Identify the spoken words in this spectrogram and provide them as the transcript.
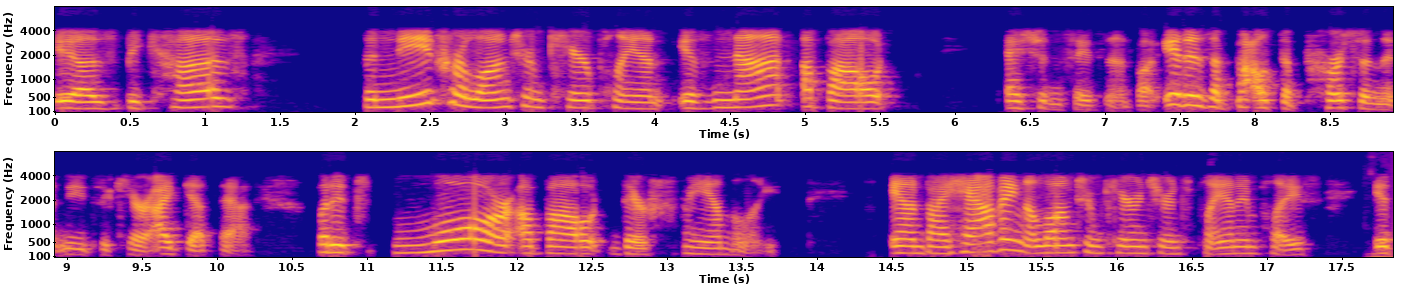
is because the need for a long term care plan is not about I shouldn't say it's not about. It is about the person that needs the care. I get that, but it's more about their family. And by having a long-term care insurance plan in place, it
